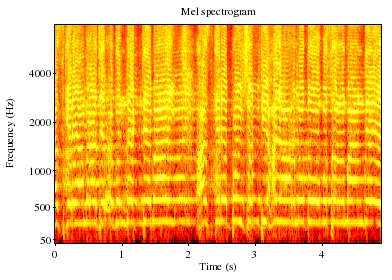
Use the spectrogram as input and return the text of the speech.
আজকের আমরা যেরকম দেখতে পাই, আজকের পঁয়ষট্টি হাজার মতো মুসলমানদের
